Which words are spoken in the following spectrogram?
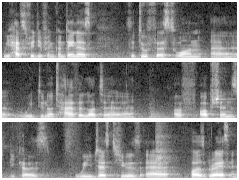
we have three different containers. The two first one, uh, we do not have a lot uh, of options because we just use uh, Postgres and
